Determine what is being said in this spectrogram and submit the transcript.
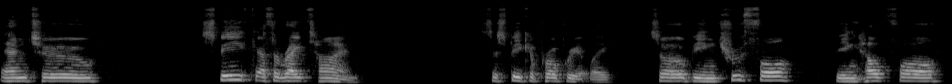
and to speak at the right time, to speak appropriately. So, being truthful, being helpful,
